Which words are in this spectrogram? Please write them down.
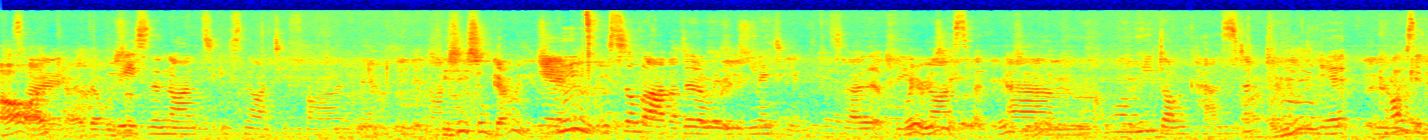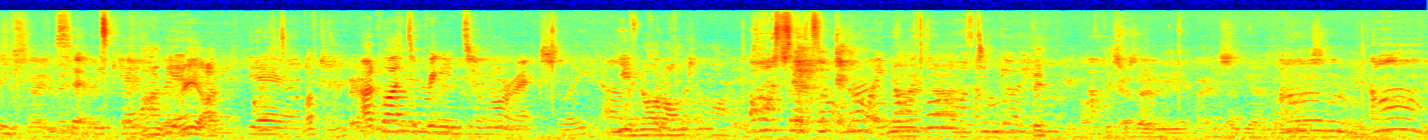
Oh, So okay, that was He's a- the 90, he's 95 now. I Is he still going? Is he? Mm, he's still alive. I don't know whether you've met him, so that would be Where is nice. he? But, Where is he? um, Doncaster. Yeah. Can I get his- You Certainly can. Oh, yeah. really? I'd- yeah. I'd love to meet him. I'd like to bring him tomorrow, actually. Um, We're not on tomorrow. Oh, so it's not tomorrow. No, I thought I didn't go This, ahead. this was only this was the only Oh,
